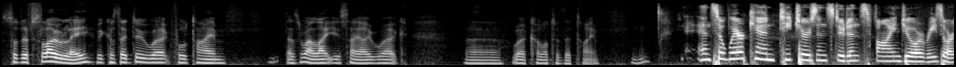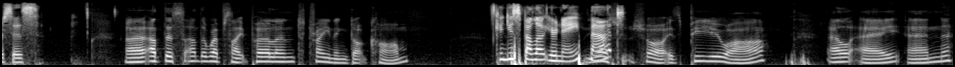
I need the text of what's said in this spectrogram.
sort of slowly because I do work full time as well. Like you say, I work uh, work a lot of the time. Mm-hmm. And so, where can teachers and students find your resources? Uh, at this at the website purlandtraining.com. Can you spell out your name, Matt? Yes, sure. It's P U R L A N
